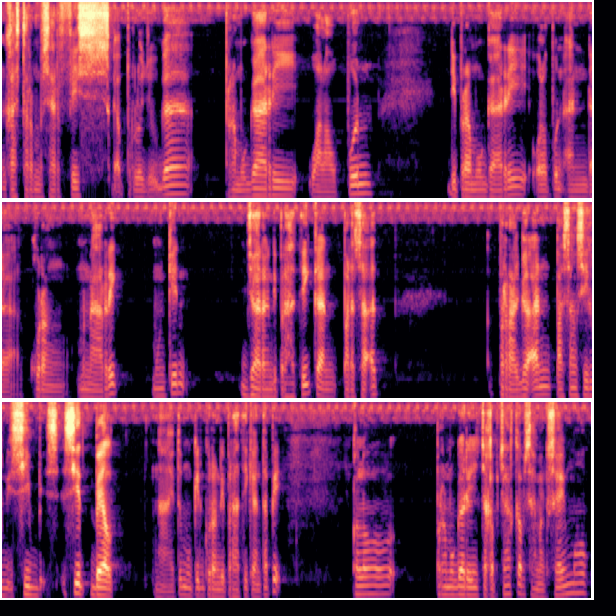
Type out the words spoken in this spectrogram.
Customer service nggak perlu juga. Pramugari walaupun di pramugari walaupun anda kurang menarik mungkin jarang diperhatikan pada saat peragaan pasang seat belt. Nah itu mungkin kurang diperhatikan. Tapi kalau pramugari cakep-cakep sama semok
